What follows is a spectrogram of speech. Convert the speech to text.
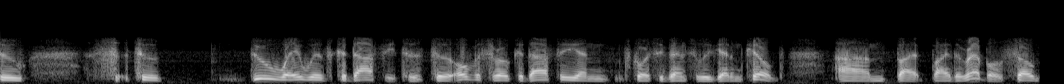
to to do away with Gaddafi, to, to overthrow Gaddafi, and of course eventually get him killed um, by by the rebels. So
